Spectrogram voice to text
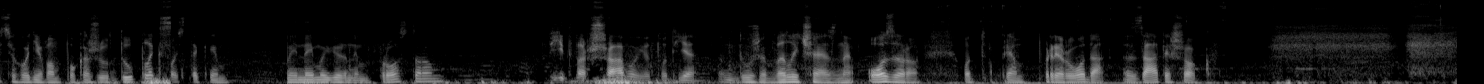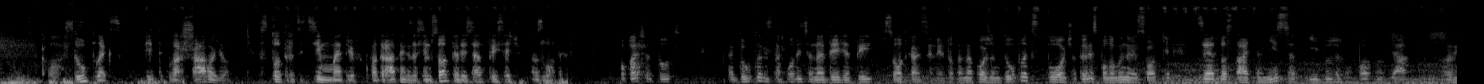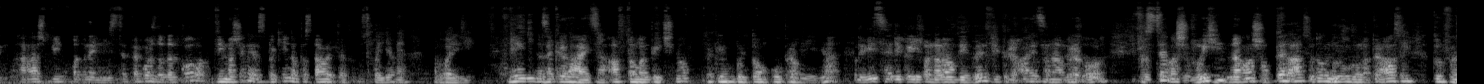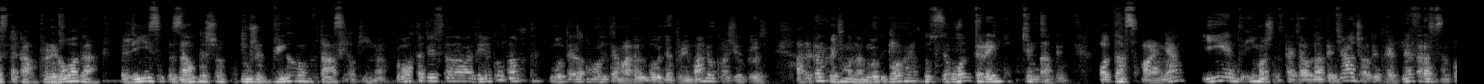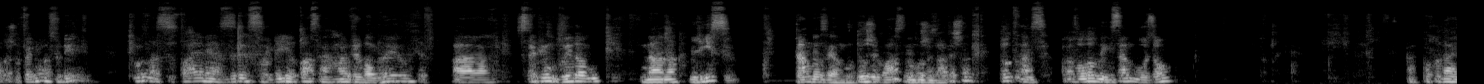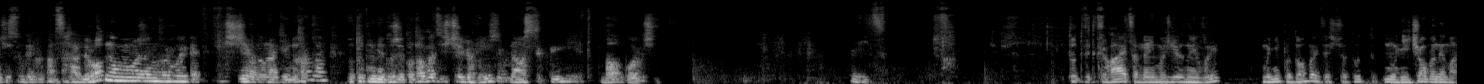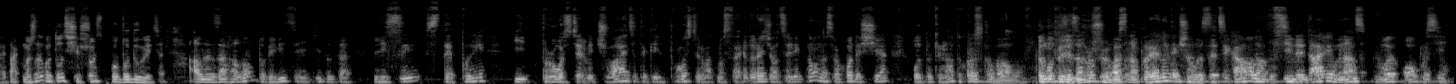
Сьогодні вам покажу дуплекс ось таким неймовірним простором під Варшавою. Тут є дуже величезне озеро, от прям природа, затишок. Клас. Дуплекс під Варшавою 137 метрів квадратних за 750 тисяч злотих. По-перше, тут дуплекс знаходиться на 9 сотках землі. Тобто на кожен дуплекс по 4,5 сотки. Це достатньо місця і дуже комфортно для родин. Гараж під одне місце. Також додатково дві машини спокійно поставити у своєму дворі. Він закривається автоматично таким пультом управління. Дивіться, який панорамний вид відкривається на природу. Ось це ваш вихід на вашу терасу, тому другому терасу. Тут ось така природа, ліс, затишок, дуже тихо та спокійно. Двох таких встановити і тут можете мати буде приймальну квартиру плюс. А тепер ходімо на поверх. Тут всього три кімнати. Одна спальня і дві, можна сказати, одна дитяча, один кабінет. Зараз вам покажу. Ходімо сюди. Тут у нас спальня з своєю власною гардеробною, з таким видом на ліс. Там на землю. Дуже класно, дуже затишно. Тут у нас головний санвузол. Покладаючи сюди з гардеробною ми можемо зробити. Ще одна кімната. Тут мені дуже подобається, що є на ось такий балкончик. Дивіться. Тут відкривається неймовірний вид. Мені подобається, що тут ну нічого немає. Так, можливо, тут ще щось побудується. Але загалом подивіться, які тут е, ліси, степи і простір. Відчувається такий простір в атмосфері. До речі, оце вікно у нас виходить ще одну кімнату розкладало. Тому, друзі, запрошую вас на перегляд, якщо вас зацікавило. Всі деталі у нас в описі.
